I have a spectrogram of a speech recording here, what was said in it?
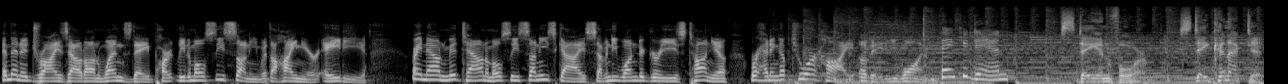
and then it dries out on Wednesday, partly to mostly sunny with a high near 80. Right now in Midtown, a mostly sunny sky, 71 degrees. Tanya, we're heading up to our high of 81. Thank you, Dan. Stay informed. Stay connected.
